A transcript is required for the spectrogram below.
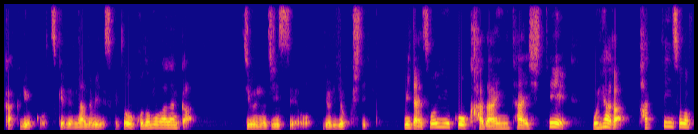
学力をつける何でもいいですけど、子供がなんか自分の人生をより良くしていく。みたいな、そういうこう課題に対して、親が勝手にその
